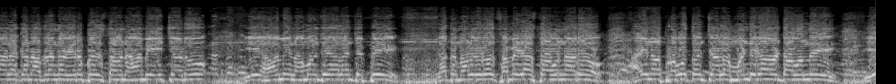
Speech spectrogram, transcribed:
అదనంగా వీరపదిస్తామని హామీ ఇచ్చాడు. ఈ హామీని అమలు చేయాలని చెప్పి గత నలుగురు సమ్మె చేస్తా ఉన్నారు. అయినా ప్రభుత్వం చాలా మండిగా ఉంటా ఉంది. ఈ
